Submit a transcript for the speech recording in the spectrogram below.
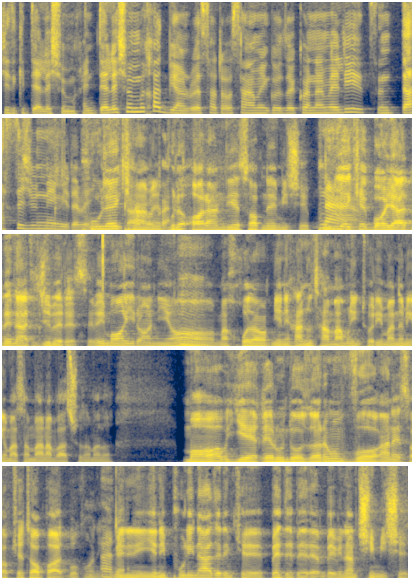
چیزی که دلشون می‌خواد. دلشون می‌خواد بیان روی استارتاپ سرمایه گذاری کنن ولی دستشون نمیره پول کمه. پول R&D حساب نمیشه. پولیه نه. که باید به نتیجه برسه. ببین ما ایرانی ها من خودم یعنی هنوز هممون اینطوری. من نمیگم مثلا منم واسه شدم الان. ما یه قرون دوزارمون واقعا حساب کتاب باید بکنیم. آره. می‌دونی؟ یعنی پولی نداریم که بده برم ببینم چی میشه.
